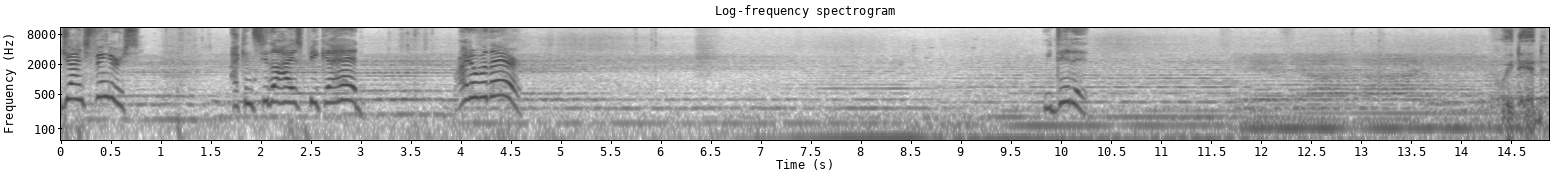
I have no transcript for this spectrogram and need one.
Giant's fingers. I can see the highest peak ahead. Right over there. We did it. We did.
